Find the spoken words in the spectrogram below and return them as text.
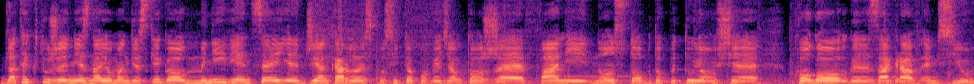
Dla tych, którzy nie znają angielskiego, mniej więcej Giancarlo Esposito powiedział to, że fani non-stop dopytują się, kogo e, zagra w MCU.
